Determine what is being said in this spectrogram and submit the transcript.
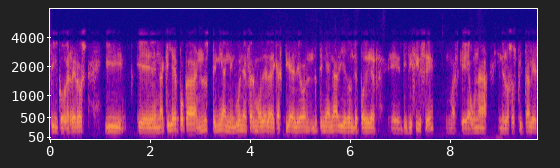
cinco guerreros. Y en aquella época no tenía ningún enfermo de la de Castilla y León, no tenía nadie donde poder eh, dirigirse más que a una en los hospitales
